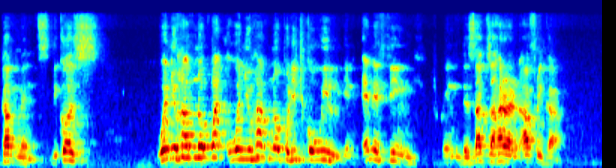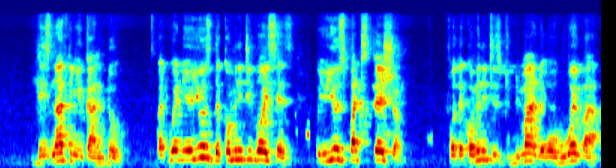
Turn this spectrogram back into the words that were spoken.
governments because when you have no when you have no political will in anything in the sub-Saharan Africa, there's nothing you can do. But when you use the community voices, you use participation for the communities to demand or whoever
